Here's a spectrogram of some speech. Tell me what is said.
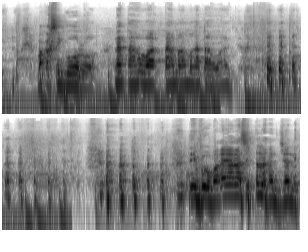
baka siguro, natawa, tama ang mga tawag. Di ba? Kaya nga sila nandyan eh.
